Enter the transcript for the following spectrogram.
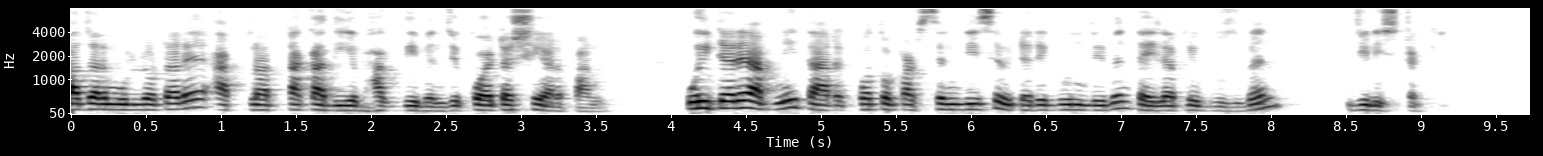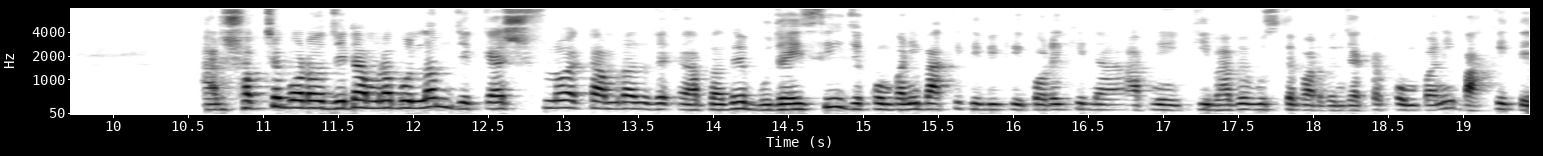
বাজার মূল্যটারে আপনার টাকা দিয়ে ভাগ দিবেন, যে কয়টা শেয়ার পান। ওইটারে আপনি তার কত পার্সেন্ট দিয়েছে ওইটারে গুণ দিবেন, তাইলে আপনি বুঝবেন জিনিসটা কি। আর সবচেয়ে বড় যেটা আমরা বললাম, যে ক্যাশ ফ্লো একটা আমরা আপনাদের বুঝাইছি, যে কোম্পানি বাকিতে বিক্রি করে কি না আপনি কীভাবে বুঝতে পারবেন যে একটা কোম্পানি বাকিতে,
